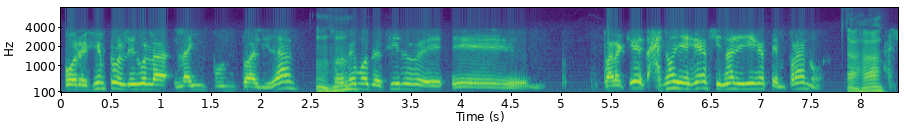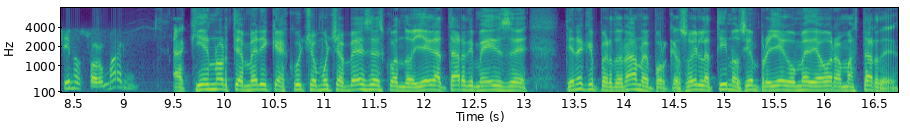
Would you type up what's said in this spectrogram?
Por ejemplo, le digo la, la impuntualidad. Podemos decir, eh, eh, ¿para qué? Ah, no llegué si nadie llega temprano. Ajá. Así nos formaron. Aquí en Norteamérica escucho muchas veces cuando llega tarde y me dice, tiene que perdonarme porque soy latino, siempre llego media hora más tarde.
